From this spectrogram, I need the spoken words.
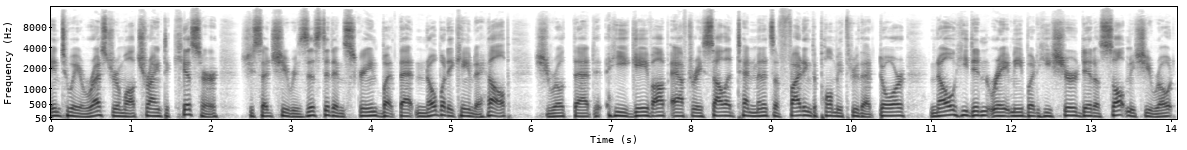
into a restroom while trying to kiss her. She said she resisted and screamed, but that nobody came to help. She wrote that he gave up after a solid 10 minutes of fighting to pull me through that door. No, he didn't rape me, but he sure did assault me, she wrote.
